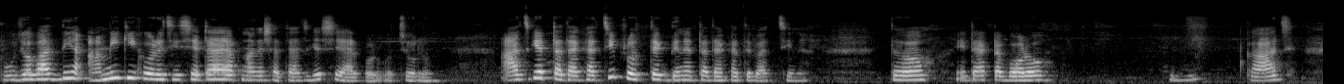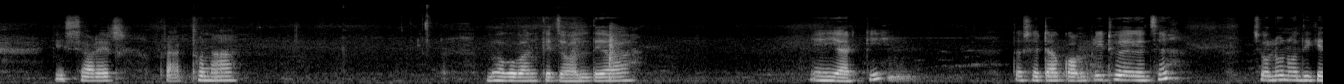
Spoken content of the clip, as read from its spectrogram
পুজো বাদ দিয়ে আমি কি করেছি সেটাই আপনাদের সাথে আজকে শেয়ার করব, চলুন। আজকেরটা দেখাচ্ছি, প্রত্যেক দিনেরটা দেখাতে পাচ্ছি না। তো এটা একটা বড় কাজ, ঈশ্বরের প্রার্থনা, ভগবানকে জল দেওয়া, এই আর কি। তো সেটাও কমপ্লিট হয়ে গেছে। চলুন ওদিকে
